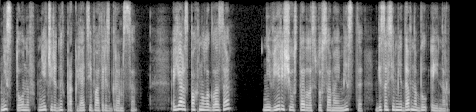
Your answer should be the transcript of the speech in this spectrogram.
ни стонов, ни очередных проклятий в адрес Грэмса. Я распахнула глаза, неверяще уставилась в то самое место, где совсем недавно был Эйнер.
